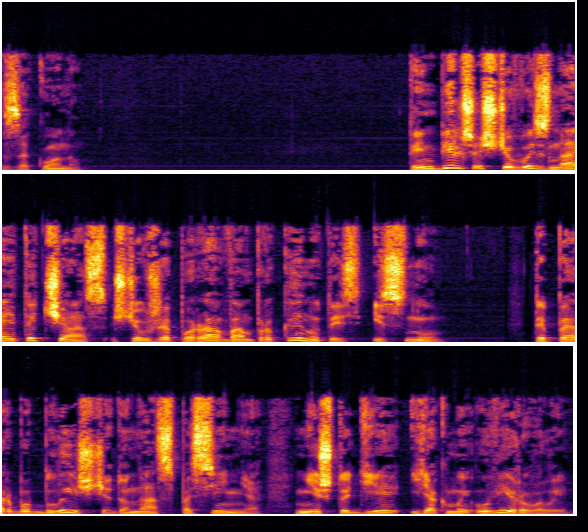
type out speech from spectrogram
закону. Тим більше, що ви знаєте час, що вже пора вам прокинутись із сну. Тепер бо ближче до нас спасіння, ніж тоді, як ми увірували.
